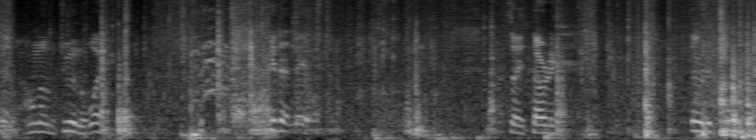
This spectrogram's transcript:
I don't know if you're in the way. Get that nail. I'd say 30, 34.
